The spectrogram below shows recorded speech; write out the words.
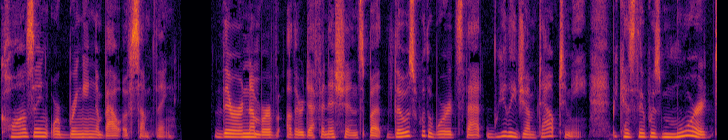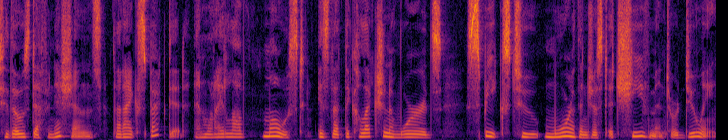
causing or bringing about of something. There are a number of other definitions, but those were the words that really jumped out to me because there was more to those definitions than I expected. And what I love most is that the collection of words speaks to more than just achievement or doing.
